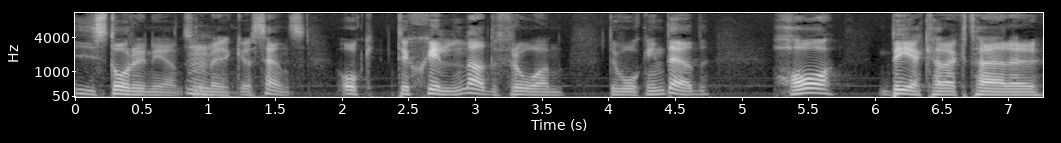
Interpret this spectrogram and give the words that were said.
i storyn igen så Mm. det maker sense. Och till skillnad från The Walking Dead, ha B-karaktärer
